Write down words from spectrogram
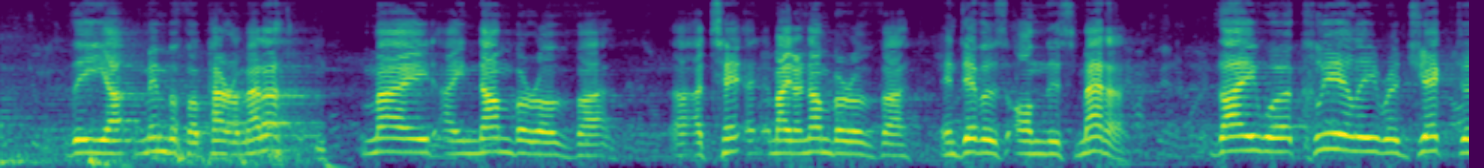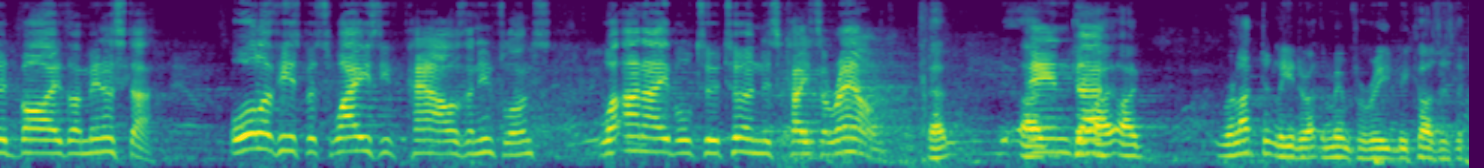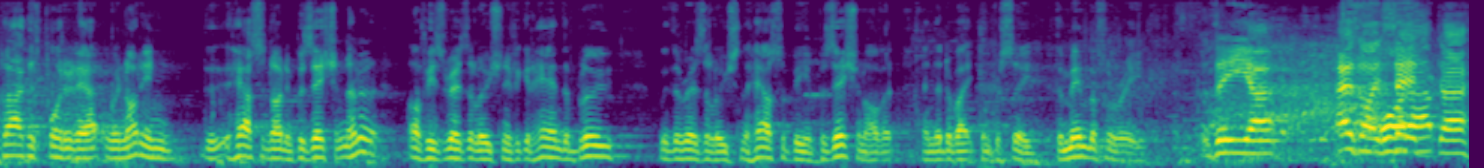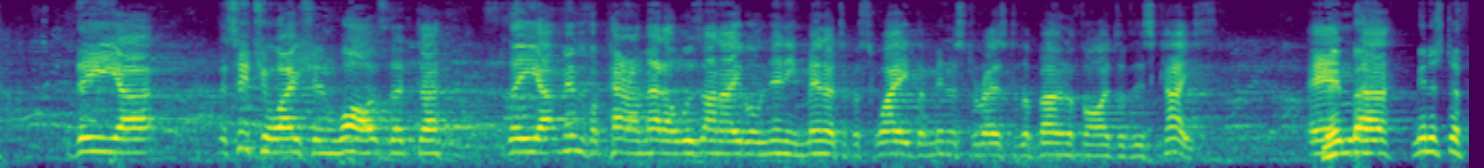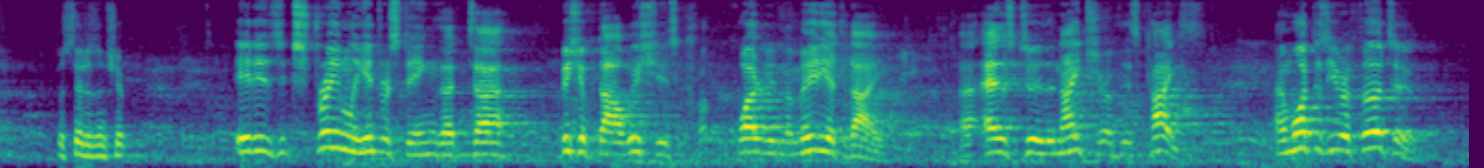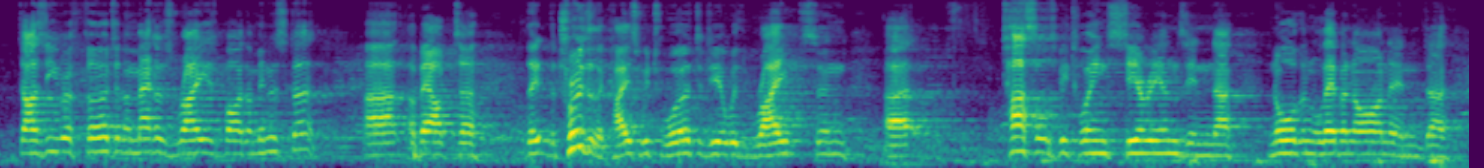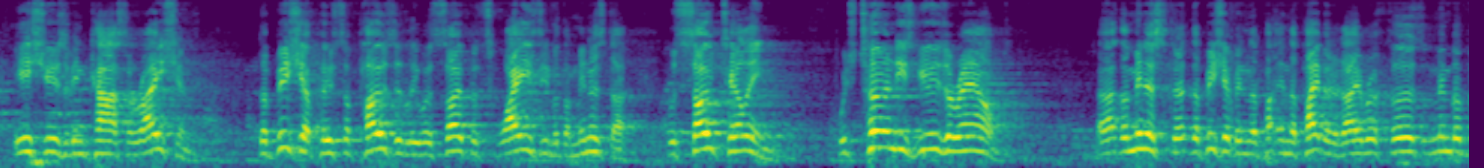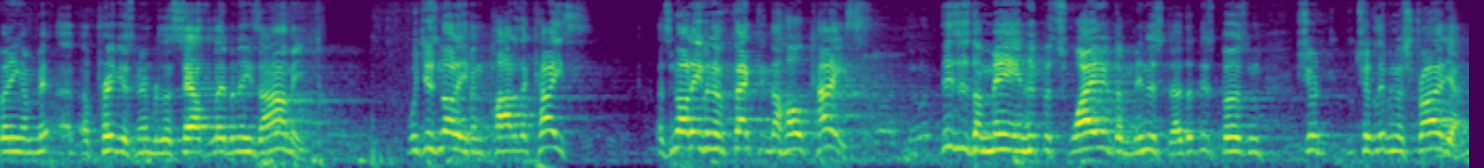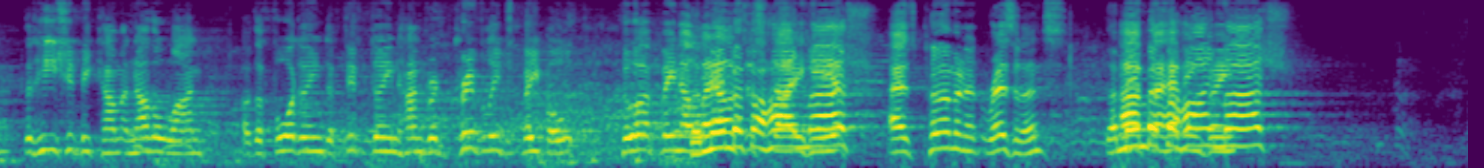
the uh, member for Parramatta made a number of uh, uh, made a number of uh, endeavours on this matter. They were clearly rejected by the minister. All of his persuasive powers and influence were unable to turn this case around. Uh, I- And, uh, I, I reluctantly interrupt the member for Reid because, as the clerk has pointed out, we're not in the House is not in possession of- of his resolution. If you could hand the blue with the resolution, the House would be in possession of it, and the debate can proceed. The member for Reid. The, uh, as I Order. said, uh, the, uh, the situation was that uh, the member for Parramatta was unable in any manner to persuade the minister as to the bona fides of this case. And member, Minister for Citizenship. It is extremely interesting that uh, Bishop Darwish is quoted in the media today uh, as to the nature of this case. And what does he refer to? Does he refer to the matters raised by the minister uh, about uh, the, the truth of the case, which were to deal with rapes and uh, tussles between Syrians in uh, northern Lebanon and issues of incarceration? The bishop, who supposedly was so persuasive of the minister, was so telling, which turned his views around. Uh, the minister, the bishop in the, in the paper today refers to the member being a, a previous member of the South Lebanese Army, which is not even part of the case. It's not even a fact in the whole case. This is the man who persuaded the minister that this person should, should live in Australia, that he should become another one of the 14 to 1500 privileged people who have been allowed to stay here Hindmarsh. as permanent residents The member after having been.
